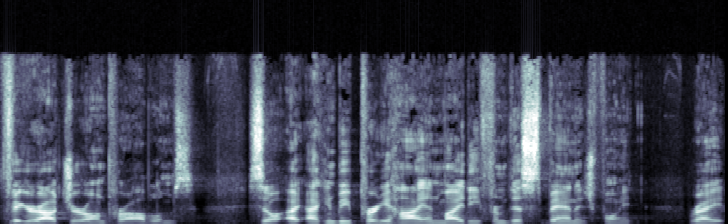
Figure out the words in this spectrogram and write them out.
Figure out your own problems." So I, I can be pretty high and mighty from this vantage point, right?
